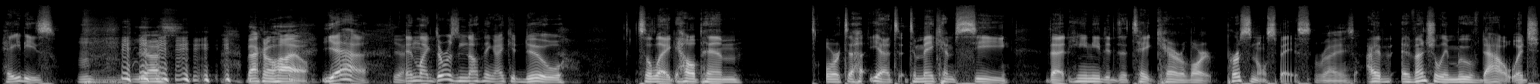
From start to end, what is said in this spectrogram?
Hades. Mm-hmm. yes. Back in Ohio. Yeah. Yeah. And like there was nothing I could do to like help him or to yeah, to, to make him see that he needed to take care of our personal space. Right. I eventually moved out, which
